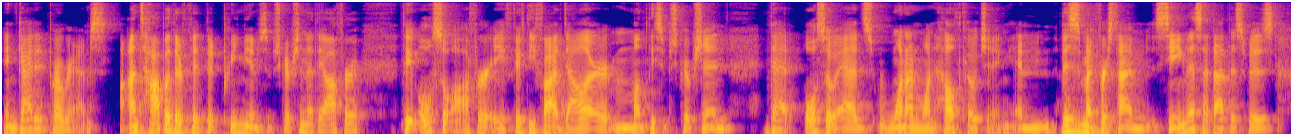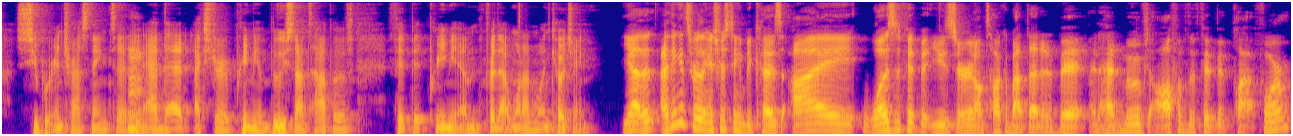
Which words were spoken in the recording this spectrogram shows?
and guided programs. On top of their Fitbit Premium subscription that they offer, they also offer a $55 monthly subscription that also adds one-on-one health coaching. And this is my first time seeing this. I thought this was super interesting to hmm. add that extra premium boost on top of Fitbit Premium for that one on one coaching. Yeah, I think it's really interesting because I was a Fitbit user, and I'll talk about that in a bit, and had moved off of the Fitbit platform.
